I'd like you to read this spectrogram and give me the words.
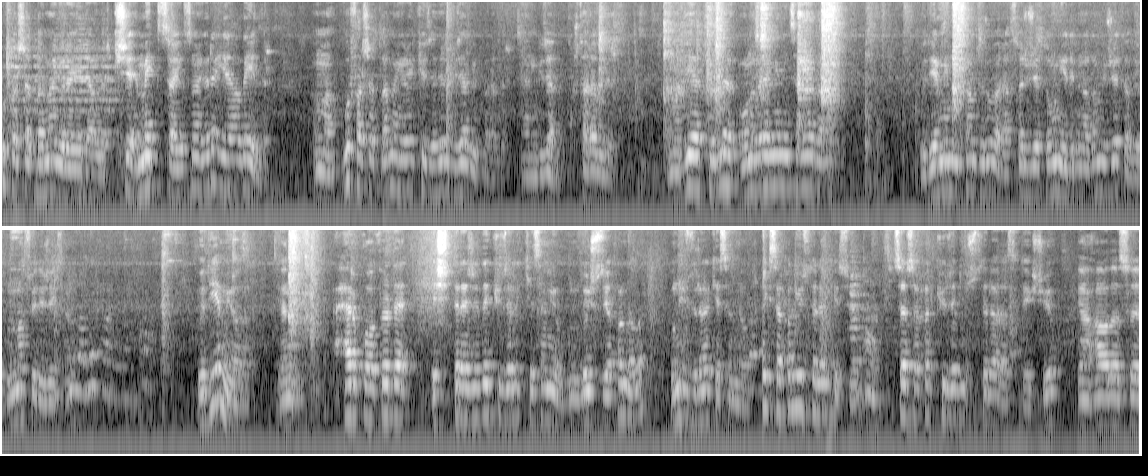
Urfa şartlarına göre idealdir. Kişi emek sayısına göre ideal değildir. Ama Urfa şartlarına göre 250 güzel bir paradır. Yani güzel, kurtarabilir. Ama diğer türlü onu veremeyen insanlar da var. Ödeyemeyen insan türü var. Asgari ücrette 17 bin adam ücret alıyor. Bunu nasıl ödeyeceksin? Ödeyemiyorlar. Yani her kuaförde eşit derecede 250 kesen yok. Bunu 500 yapan da var. Bunu 100 liraya kesen de var. Tek sakalı 100 TL kesiyor. Evet. Saç sakal 250-300 TL arası değişiyor. Yani ağdası,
